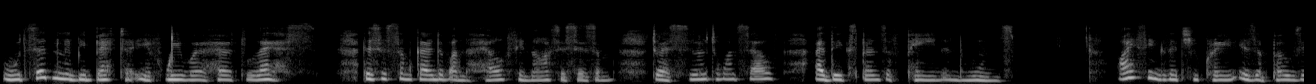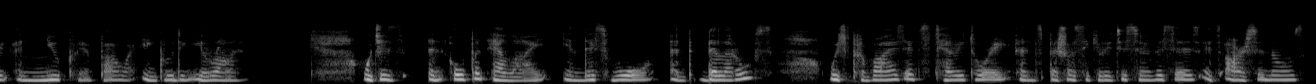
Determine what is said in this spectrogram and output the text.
would certainly be better if we were hurt less. This is some kind of unhealthy narcissism to assert oneself at the expense of pain and wounds. I think that Ukraine is opposing a nuclear power, including Iran, which is an open ally in this war, and Belarus, which provides its territory and special security services, its arsenals,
